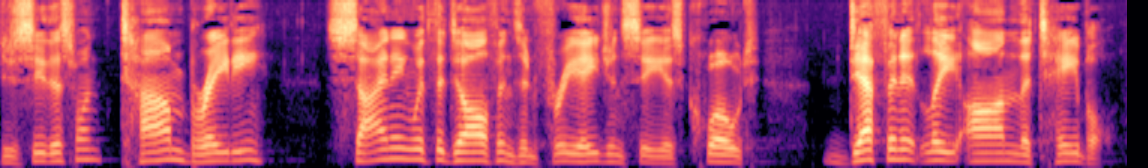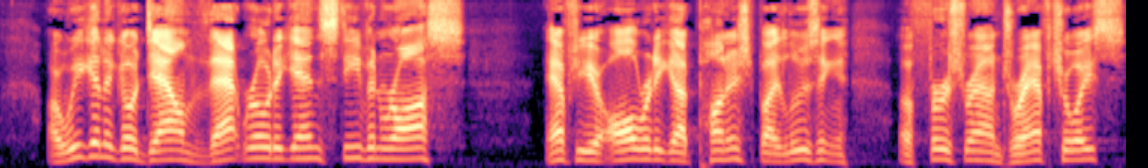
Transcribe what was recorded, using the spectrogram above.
Did you see this one? Tom Brady signing with the Dolphins in free agency is, quote, definitely on the table. Are we going to go down that road again, Stephen Ross, after you already got punished by losing a first round draft choice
